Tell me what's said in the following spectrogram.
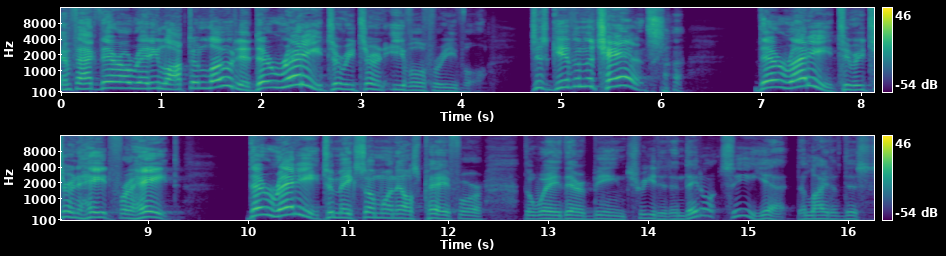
In fact, they're already locked and loaded. They're ready to return evil for evil. Just give them the chance. They're ready to return hate for hate. They're ready to make someone else pay for the way they're being treated. And they don't see yet the light of this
